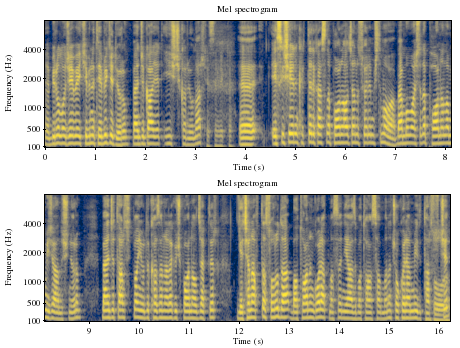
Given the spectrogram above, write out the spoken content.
e, Birol Hoca'yı ve ekibini tebrik ediyorum. Bence gayet iyi iş çıkarıyorlar. Kesinlikle. Ee, Eskişehir'in Kırklareli karşısında puan alacağını söylemiştim ama ben bu maçta da puan alamayacağını düşünüyorum. Bence Tarsus İtman Yurdu kazanarak 3 puan alacaktır. Geçen hafta sonu da Batuhan'ın gol atması Niyazi Batuhan Salman'ın çok önemliydi Tarsus Doğru, için.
